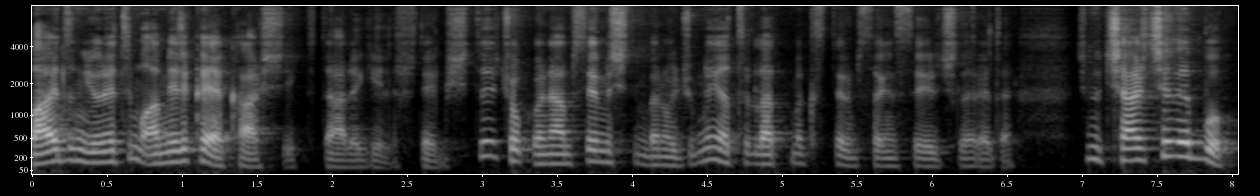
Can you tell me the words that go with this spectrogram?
Biden yönetimi Amerika'ya karşı iktidara gelir demişti. Çok önemsemiştim ben o cümleyi hatırlatmak isterim sayın seyircilere de. Şimdi çerçeve bu.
